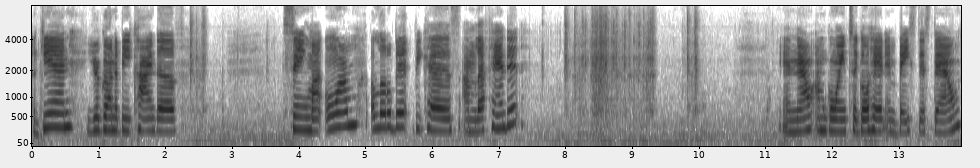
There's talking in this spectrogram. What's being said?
Again, you're going to be kind of seeing my arm a little bit because I'm left-handed. And now I'm going to go ahead and baste this down.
